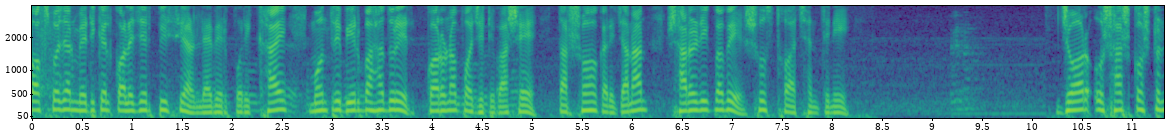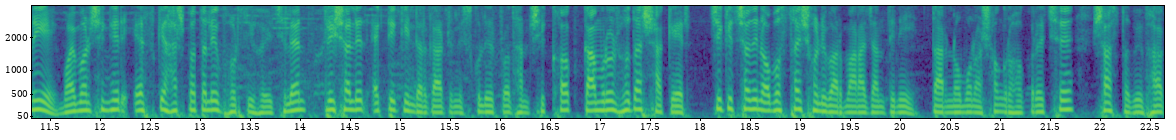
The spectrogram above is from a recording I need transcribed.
কক্সবাজার মেডিকেল কলেজের পিসিআর ল্যাবের পরীক্ষায় মন্ত্রী বীর বাহাদুরের করোনা পজিটিভ আসে। তার সহকারী জানান, শারীরিকভাবে সুস্থ আছেন তিনি। জ্বর ও শ্বাসকষ্ট নিয়ে ময়মনসিংহের এসকে হাসপাতালে ভর্তি হয়েছিলেন ত্রিশালের একটি কিন্ডার গার্ডেন স্কুলের প্রধান শিক্ষক কামরুল হুদা শাকের। চিকিৎসাধীন অবস্থায় শনিবার মারা যান তিনি। তার নমুনা সংগ্রহ করেছে স্বাস্থ্য বিভাগ।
